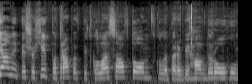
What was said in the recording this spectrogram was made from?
П'яний пішохід потрапив під колеса авто, коли перебігав дорогу.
